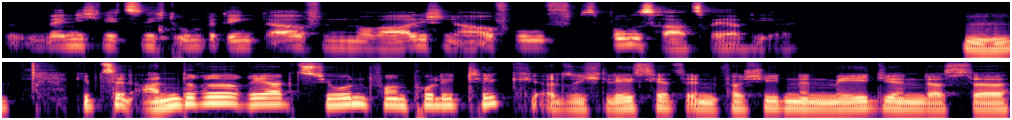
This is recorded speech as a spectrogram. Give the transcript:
wenn ich jetzt nicht unbedingt auf einen moralischen Aufruf des Bundesrats reagiere. Mhm. Gibt es denn andere Reaktionen von Politik? Also ich lese jetzt in verschiedenen Medien, dass äh,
